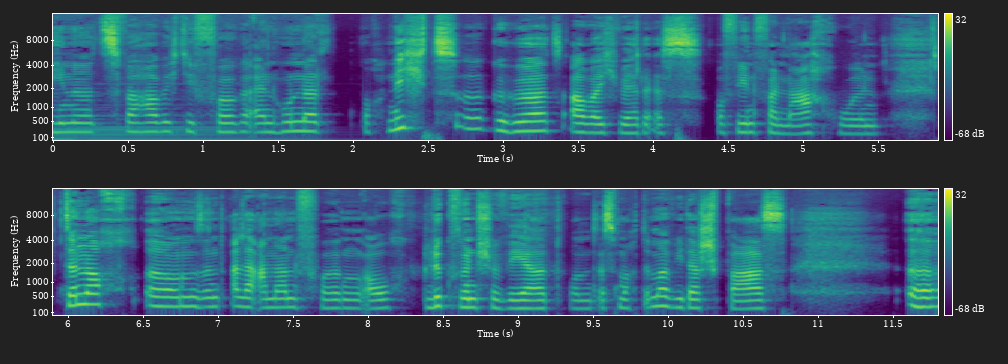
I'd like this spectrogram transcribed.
Regine, zwar habe ich die Folge 100 noch nicht äh, gehört, aber ich werde es auf jeden Fall nachholen. Dennoch ähm, sind alle anderen Folgen auch Glückwünsche wert und es macht immer wieder Spaß, äh,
